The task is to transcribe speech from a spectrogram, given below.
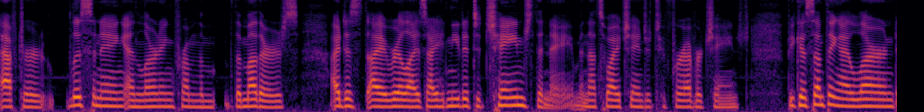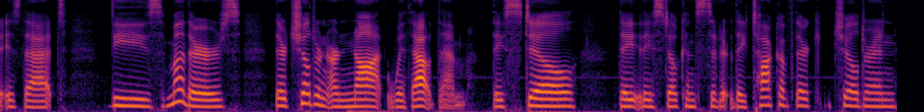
after listening and learning from the, the mothers, I just I realized I needed to change the name, and that's why I changed it to Forever Changed. Because something I learned is that these mothers their children are not without them. They still they they still consider they talk of their children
